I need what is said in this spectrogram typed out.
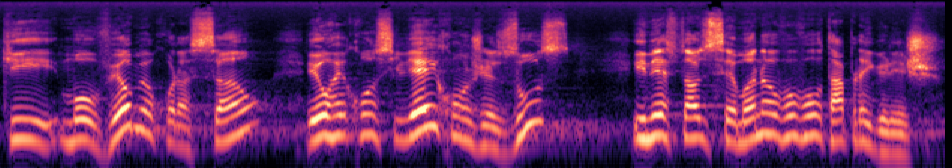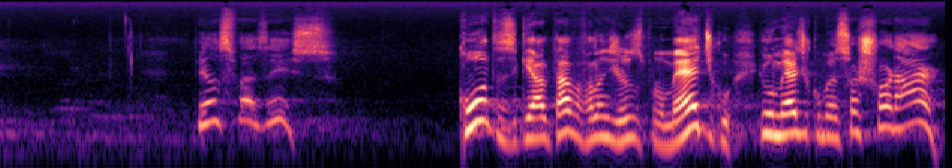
que moveu meu coração, eu reconciliei com Jesus e nesse final de semana eu vou voltar para a igreja. Deus faz isso. Conta-se que ela estava falando de Jesus para o médico e o médico começou a chorar.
